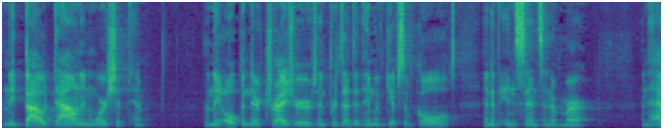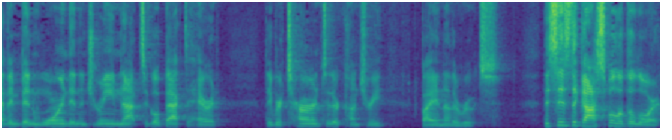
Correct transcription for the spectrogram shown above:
and they bowed down and worshiped him. Then they opened their treasures and presented him with gifts of gold and of incense and of myrrh. And having been warned in a dream not to go back to Herod, they returned to their country by another route. This is the gospel of the Lord.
